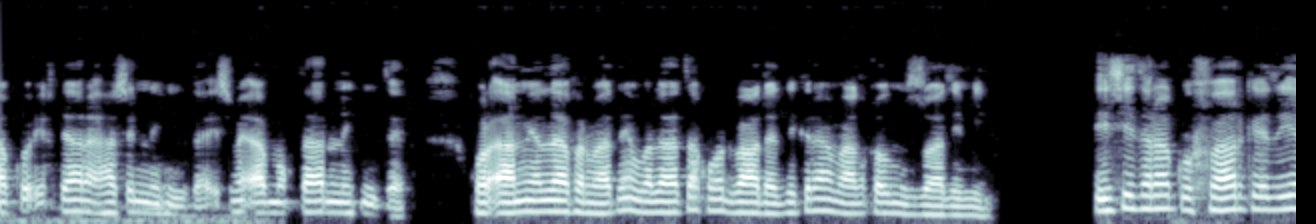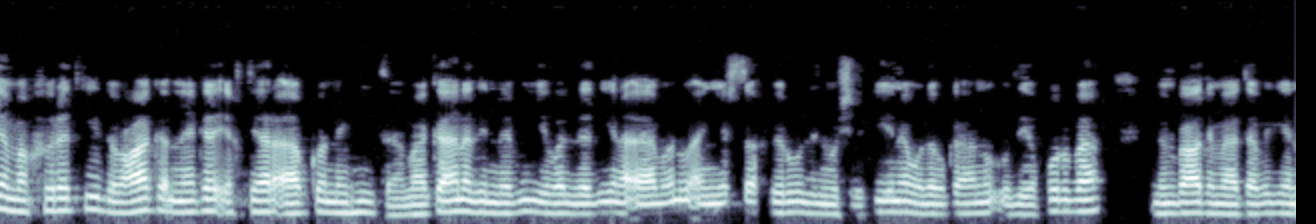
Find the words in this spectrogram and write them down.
آپ کو اختیار حاصل نہیں تھا، اس میں آپ مختار نہیں تھے۔ قرآن میں اللہ فرماتے ہیں، ولا تقعد بعد ذکر مع القوم الظالمین اسی طرح کفار کے لیے مغفرت کی دعا کرنے کا اختیار آپ کو نہیں تھا۔ مکان النبی والذین آمنوا ان يستغفروا للمشرکین ولو كانوا اذی قربا من بعد ما تبين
